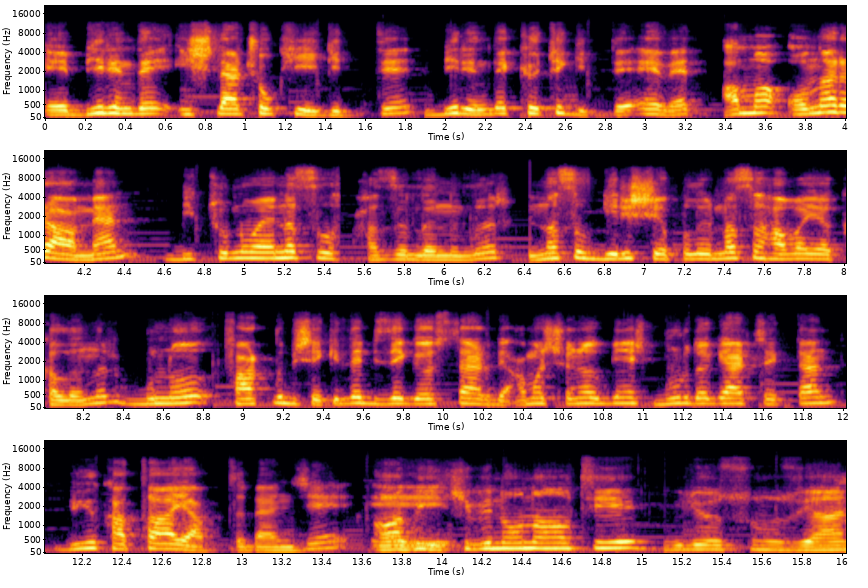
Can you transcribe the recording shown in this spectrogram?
E, birinde işler çok iyi gitti. Birinde kötü gitti. Evet. Ama ona rağmen bir turnuvaya nasıl hazırlanılır? Nasıl giriş yapılır? Nasıl hava yakalanır? Bunu farklı bir şekilde bize gösterdi. Ama Şenol Güneş burada gerçekten büyük hata yaptı bence. Abi E, 2016'yı biliyorsunuz yani.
